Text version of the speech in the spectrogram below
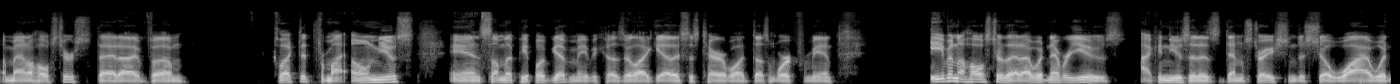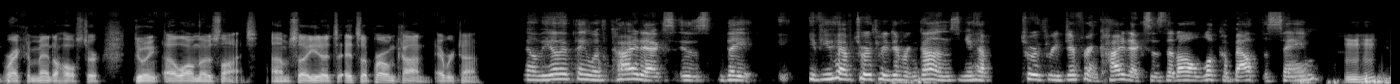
amount of holsters that i've um, collected for my own use and some that people have given me because they're like yeah this is terrible. It doesn't work for me. And even a holster that i would never use i can use it as a demonstration to show why i wouldn't recommend a holster doing along those lines. Um, so you know it's, it's a pro and con every time Now, the other thing with Kydex is they, if you have two or three different guns and you have two or three different Kydexes that all look about the same, mm-hmm.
